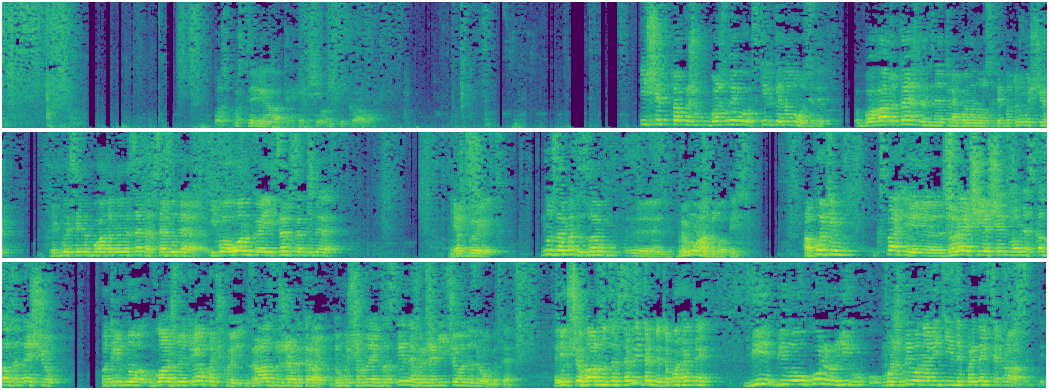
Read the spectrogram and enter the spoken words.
поспостерігати, якщо вам цікаво. І ще також важливо, скільки наносити. Багато теж не, треба наносити, тому що як ви сильно багато не несете, все буде і вагонка, і це все буде якби ну, за, за, е, вимазуватись. А потім, кстати, до речі, я ще вам не сказав за те, що потрібно влажною тряпочкою зразу вже витирати, тому що воно як застине, ви вже нічого не зробите. А якщо гарно це все витерти, то багети бі- білого кольору, їх можливо навіть і не прийдеться красити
